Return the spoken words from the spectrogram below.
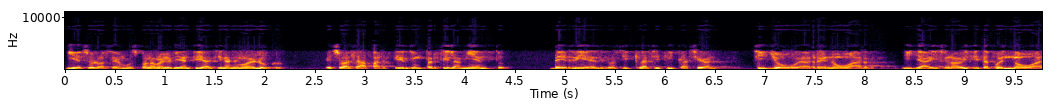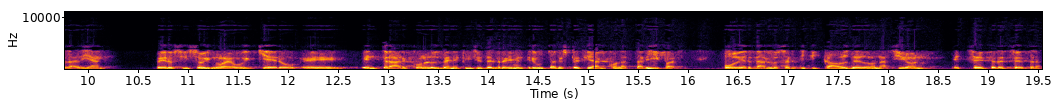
Y eso lo hacemos con la mayoría de entidades sin ánimo de lucro. Eso hace a partir de un perfilamiento de riesgos y clasificación. Si yo voy a renovar y ya hice una visita, pues no va a la DIAN. Pero si soy nuevo y quiero eh, entrar con los beneficios del régimen tributario especial, con las tarifas, poder dar los certificados de donación, etcétera, etcétera,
